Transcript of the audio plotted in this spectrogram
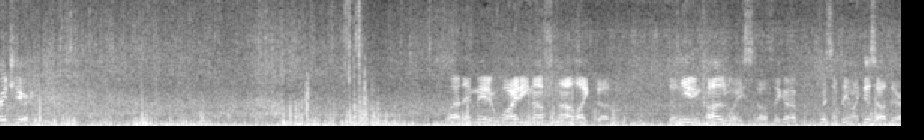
Bridge here. Glad they made it wide enough, not like the Dunedin Causeway stuff. They gotta put something like this out there.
